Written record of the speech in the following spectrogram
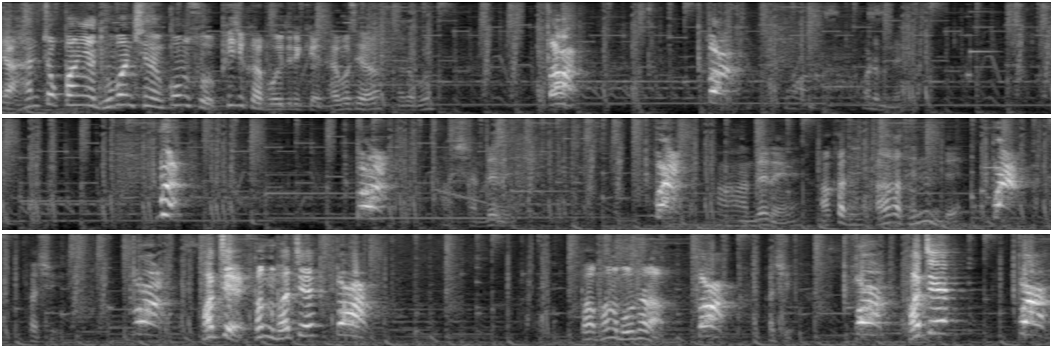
야, 한쪽 방향 두 번 치는 꼼수 피지컬 보여드릴게요. 잘 보세요, 여러분. 빵! 빵! 어, 어렵네. 빵! 빵! 아씨, 안 되네. 빵! 아, 안 되네. 아까, 됐- 아까 됐는데. 빵! 다시. 빵! 봤지? 방금 봤지? 빵! 바, 방금 본 사람. 빵! 다시. 빵! 봤지? 빵!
